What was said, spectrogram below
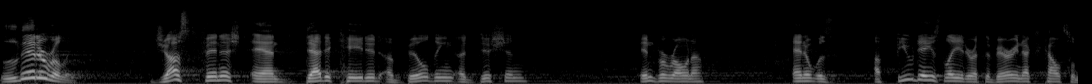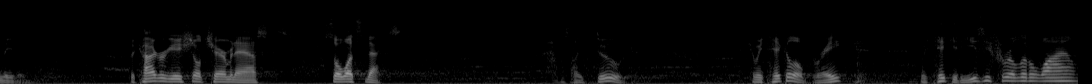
literally just finished and dedicated a building addition in Verona. And it was a few days later at the very next council meeting, the congregational chairman asked, So what's next? I was like, Dude, can we take a little break? Can we take it easy for a little while?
